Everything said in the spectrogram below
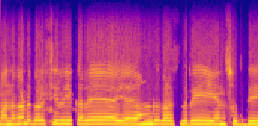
ಮನಗಂಡ ಗಳಿಸಿರಿ ಕರೆ ಹೆಂಗ್ ಗಳಿಸಿದ್ರಿ ಏನ್ ಸುದ್ದಿ?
